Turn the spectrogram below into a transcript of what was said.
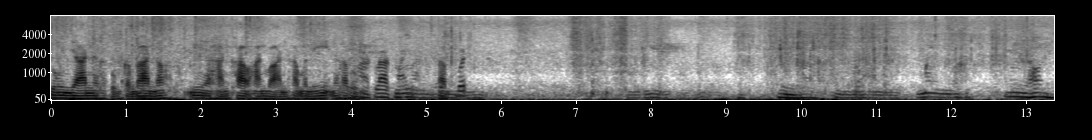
ดวงวิญญาณนะครับผมกลับบ้านเนาะมีอาหารข้าวอาหารหวานนะครับวันนี้นะครับผมหากลากไม้ครับ เบิด ไม่ มือเฮานี่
